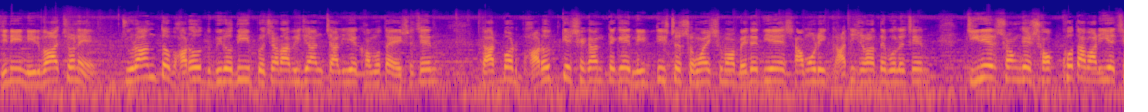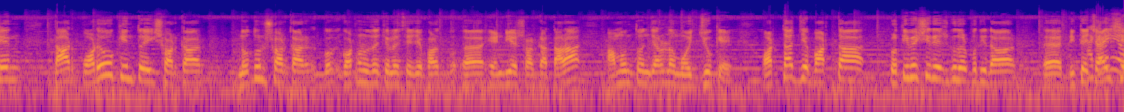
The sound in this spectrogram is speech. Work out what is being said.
যিনি নির্বাচনে চূড়ান্ত ভারত বিরোধী প্রচারাভিযান চালিয়ে ক্ষমতায় এসেছেন, তারপর ভারতকে সেখান থেকে নির্দিষ্ট সময়সীমা বেঁধে দিয়ে সামরিক ঘাঁটি চড়াতে বলেছেন, চীনের সঙ্গে সক্ষতা বাড়িয়েছেন, তারপরেও কিন্তু এই সরকার নতুন সরকার গঠন হতে চলেছে যে ভারত এনডিএ সরকার তারা আমন্ত্রণ জানালো মৈজুকে অর্থাৎ যে বার্তা প্রতিবেশী দেশগুলোর প্রতি দেওয়ার দিতে চাইছে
